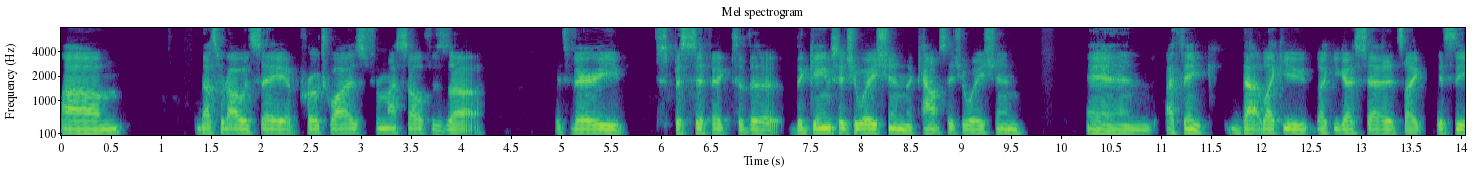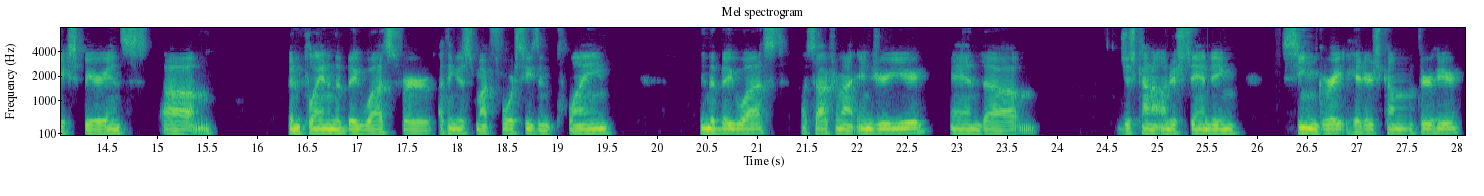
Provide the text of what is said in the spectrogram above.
Um, that's what I would say approach wise for myself is uh it's very specific to the the game situation, the count situation, and I think that like you like you guys said, it's like it's the experience. Um, been playing in the Big West for I think this is my fourth season playing in the Big West, aside from that injury year, and um, just kind of understanding, seeing great hitters come through here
